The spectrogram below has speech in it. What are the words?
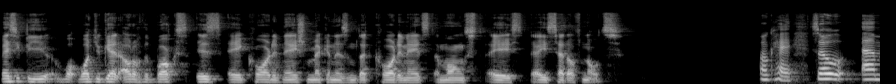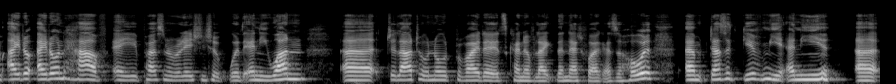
basically what, what you get out of the box is a coordination mechanism that coordinates amongst a, a set of nodes. Okay, so um, I don't I don't have a personal relationship with any one uh, gelato node provider. It's kind of like the network as a whole. Um, does it give me any uh,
